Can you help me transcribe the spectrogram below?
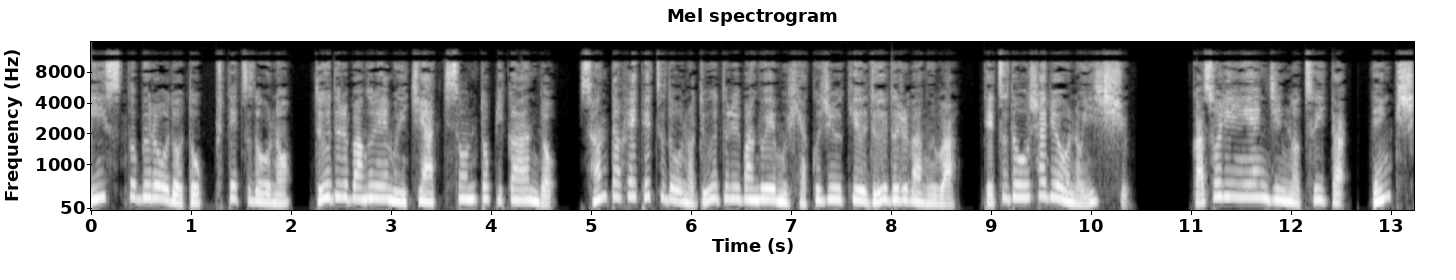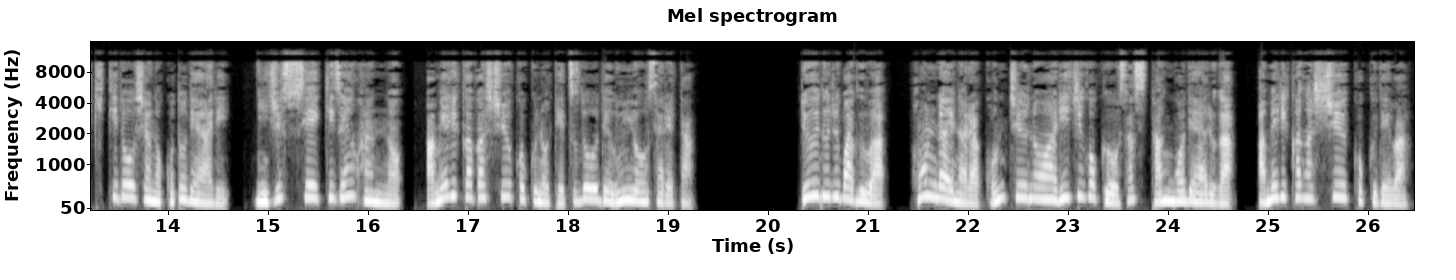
イーストブロードトップ鉄道のドゥードゥルバグ M1 アッチソントピカサンタフェ鉄道のドゥードゥルバグ M119 ドゥードゥルバグは鉄道車両の一種。ガソリンエンジンのついた電気式機動車のことであり、20世紀前半のアメリカ合衆国の鉄道で運用された。ドゥードゥルバグは本来なら昆虫のあり地獄を指す単語であるが、アメリカ合衆国では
